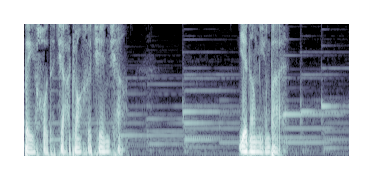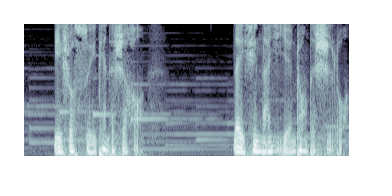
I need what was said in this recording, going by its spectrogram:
背后的假装和坚强，也能明白。你说随便的时候，内心难以言状的失落。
